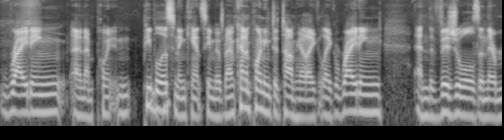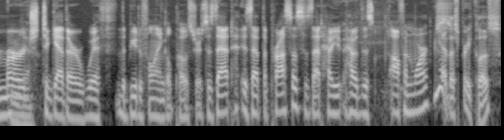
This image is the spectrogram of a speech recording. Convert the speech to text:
writing and I'm pointing people mm-hmm. listening can't see me, but I'm kind of pointing to Tom here, like like writing and the visuals and they're merged together with the beautiful angle posters. Is that is that the process? Is that how you how this often works? Yeah, that's pretty close.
